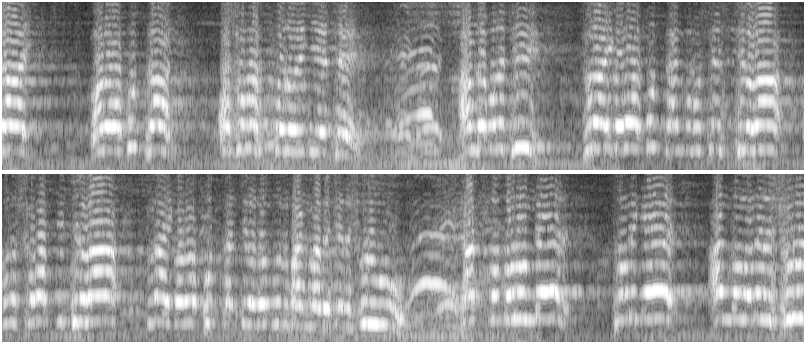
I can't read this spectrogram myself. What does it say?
চাই গণ অভ্যুত্থান অসমাপ্ত রয়ে গিয়েছে। আমরা বলেছি, জুলাই গণ অভ্যুত্থান কোন শেষ ছিল না, কোন সমাপ্তি ছিল না। জুলাই গণ অভ্যুত্থান ছিল নতুন বাংলাদেশের শুরু। ছাত্র তরুণদের, শ্রমিকের আন্দোলনের শুরু।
